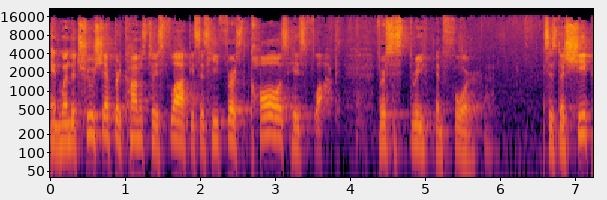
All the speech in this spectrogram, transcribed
and when the true shepherd comes to his flock, it says he first calls his flock. Verses 3 and 4. It says, The sheep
